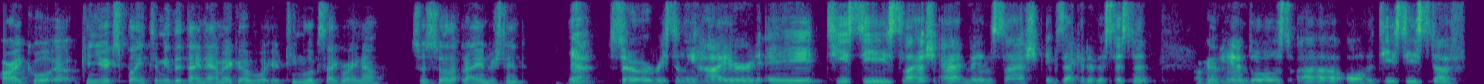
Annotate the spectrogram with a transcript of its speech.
All right, cool. Uh, can you explain to me the dynamic of what your team looks like right now, just so that I understand? Yeah. So recently hired a TC slash admin slash executive assistant okay. who handles uh, all the TC stuff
